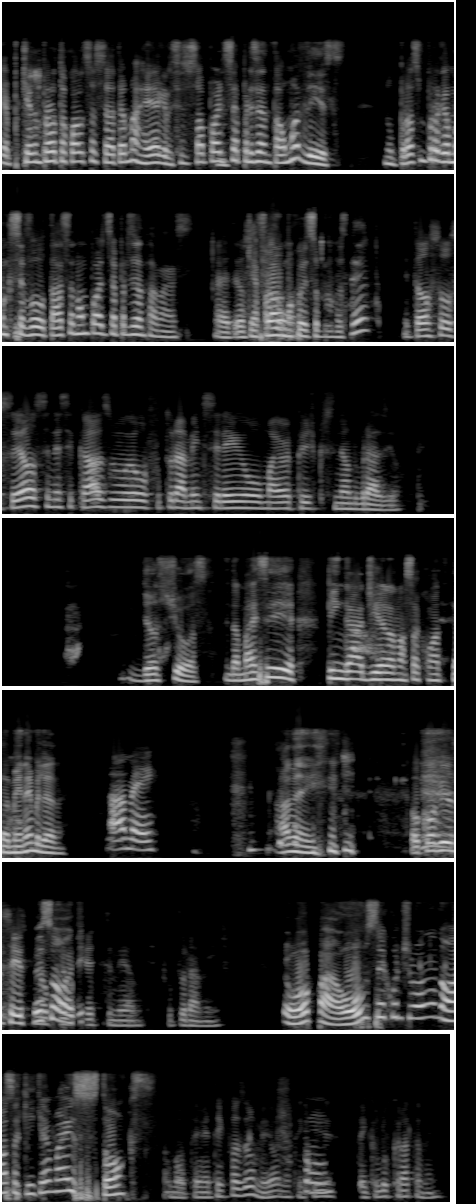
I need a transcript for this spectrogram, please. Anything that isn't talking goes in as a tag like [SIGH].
é porque no protocolo social tem uma regra, você só pode se apresentar uma vez. No próximo programa que você voltar, você não pode se apresentar mais. É, Quer sou... falar alguma coisa sobre você? Então eu sou o Celso e nesse caso eu futuramente serei o maior crítico de cinema do Brasil. Deus te ouça. Ainda mais se pingar dinheiro na nossa conta também, né, Milena? Amém. Amém. Eu convido vocês para Pessoal, de cinema futuramente. Opa, ou você continua no nosso aqui, que é mais tonks. Tá bom, tem, tem que fazer o meu, né? Tem que, tem que lucrar também.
